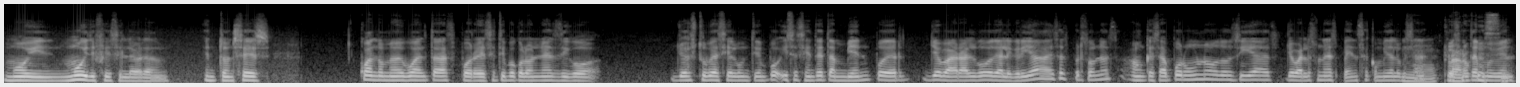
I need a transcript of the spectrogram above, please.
muy, muy difícil, la verdad. Entonces, cuando me doy vueltas por ese tipo de colonias, digo, yo estuve así algún tiempo y se siente también poder llevar algo de alegría a esas personas, aunque sea por uno o dos días, llevarles una despensa, comida, lo que sea. No, claro que muy sí. bien.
